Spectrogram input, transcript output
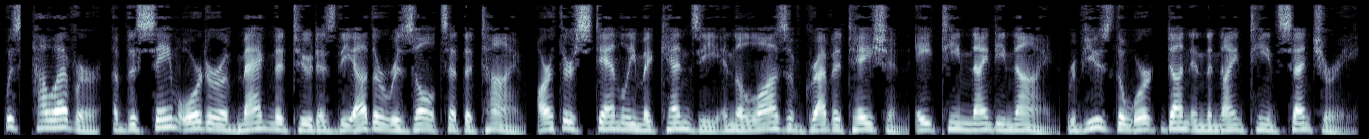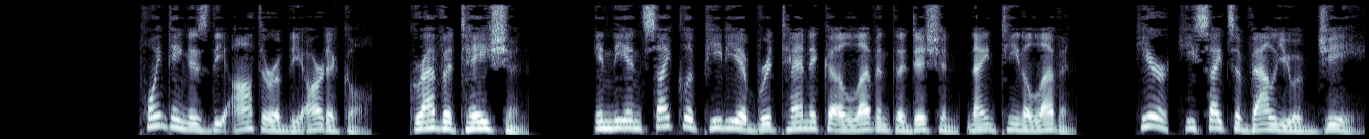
was, however, of the same order of magnitude as the other results at the time. Arthur Stanley Mackenzie in The Laws of Gravitation 1899 reviews the work done in the 19th century. Poynting is the author of the article, "'Gravitation' in the Encyclopaedia Britannica 11th edition 1911. Here, he cites a value of g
